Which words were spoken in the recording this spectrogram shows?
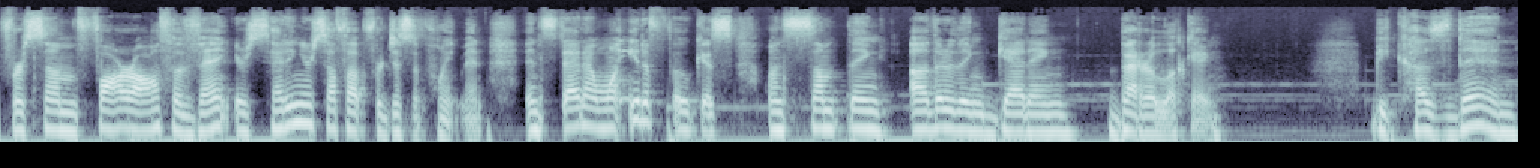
for some far off event, you're setting yourself up for disappointment. Instead, I want you to focus on something other than getting better looking because then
